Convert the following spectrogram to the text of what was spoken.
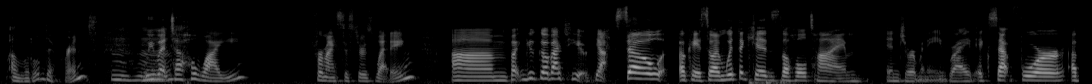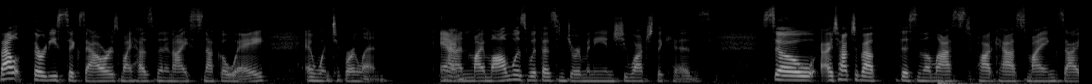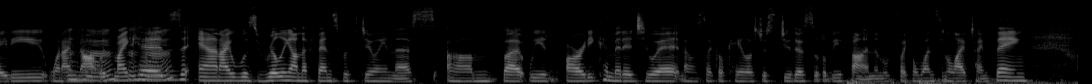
a little different. We went to Hawaii for my sister's wedding. Um, but you go back to you, yeah. So, okay, so I'm with the kids the whole time in Germany, right? Except for about 36 hours, my husband and I snuck away and went to Berlin. Okay. And my mom was with us in Germany and she watched the kids. So, I talked about this in the last podcast my anxiety when I'm not with Mhm, my mhm. kids. And I was really on the fence with doing this. Um, but we had already committed to it. And I was like, okay, let's just do this. It'll be fun. And it's like a once in a lifetime thing.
